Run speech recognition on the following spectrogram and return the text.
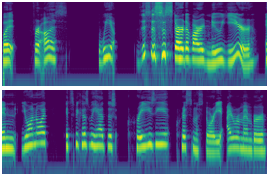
but for us, we this is the start of our new year. And you want to know what? It's because we had this crazy Christmas story. I remember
